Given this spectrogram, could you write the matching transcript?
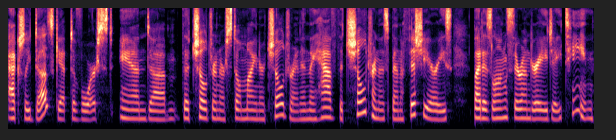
actually does get divorced and um, the children are still minor children and they have the children as beneficiaries, but as long as they're under age 18,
